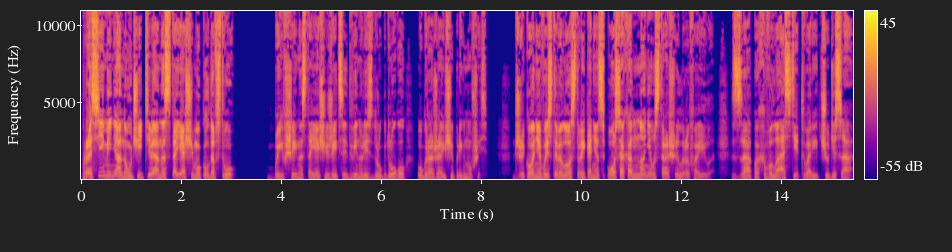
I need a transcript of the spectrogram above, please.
Проси меня научить тебя настоящему колдовству». Бывшие и настоящие жрецы двинулись друг к другу, угрожающе пригнувшись. Джикони выставил острый конец посоха, но не устрашил Рафаила. Запах власти творит чудеса.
